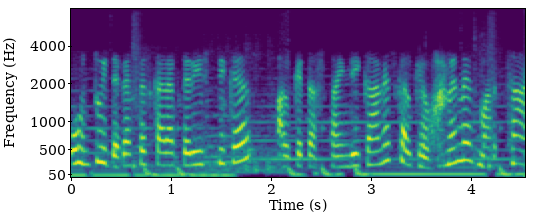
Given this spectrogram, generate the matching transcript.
un tuit d'aquestes característiques el que t'està indicant és que el que volen és marxar.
